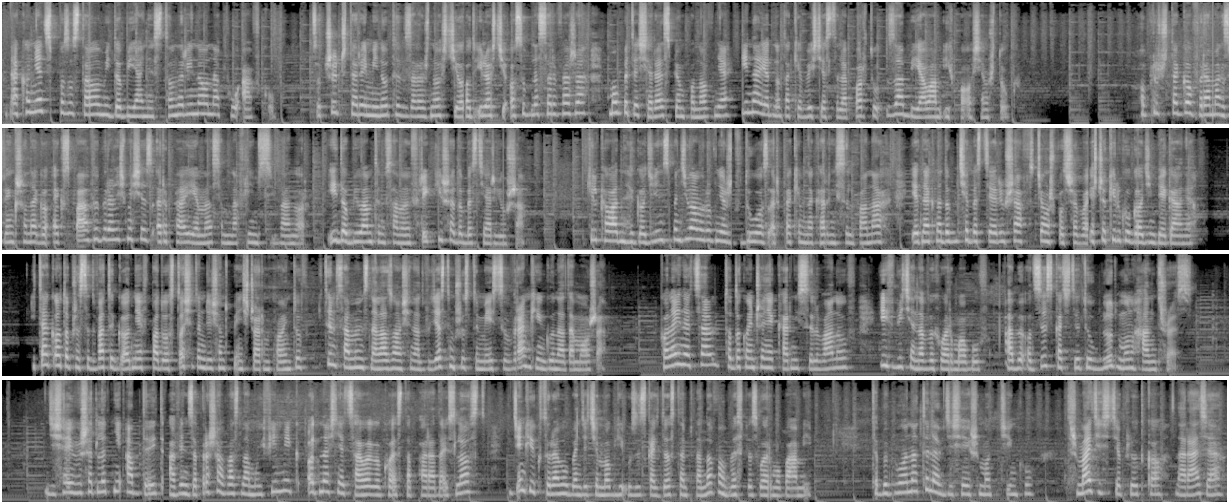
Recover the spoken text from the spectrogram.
Na koniec pozostało mi dobijanie Stone Rhino na póławku. Co 3-4 minuty w zależności od ilości osób na serwerze, moby te się respią ponownie i na jedno takie wyjście z teleportu zabijałam ich po 8 sztuk. Oprócz tego w ramach zwiększonego expa wybraliśmy się z RP i MS-em na film Sivanor i dobiłam tym samym Frikisze do Bestiariusza. Kilka ładnych godzin spędziłam również w duo z RP-kiem na Karni Sylwanach, jednak na dobicie Bestiariusza wciąż potrzeba jeszcze kilku godzin biegania. I tak oto przez te dwa tygodnie wpadło 175 charm pointów i tym samym znalazłam się na 26 miejscu w rankingu na Damorze. Kolejny cel to dokończenie karni Sylwanów i wbicie nowych warmobów, aby odzyskać tytuł Blood Moon Huntress. Dzisiaj wyszedł letni update, a więc zapraszam Was na mój filmik odnośnie całego questa Paradise Lost, dzięki któremu będziecie mogli uzyskać dostęp na nową wyspę z warmobami. To by było na tyle w dzisiejszym odcinku. Trzymajcie się cieplutko, na razie!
